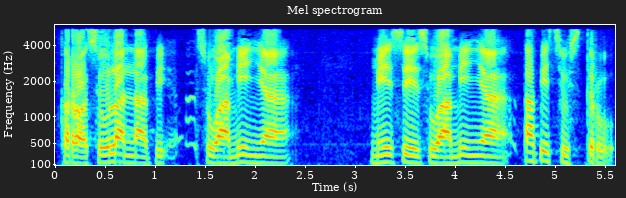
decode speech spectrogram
kerasulan Nabi suaminya, misi suaminya, tapi justru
